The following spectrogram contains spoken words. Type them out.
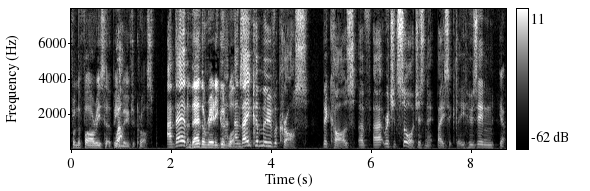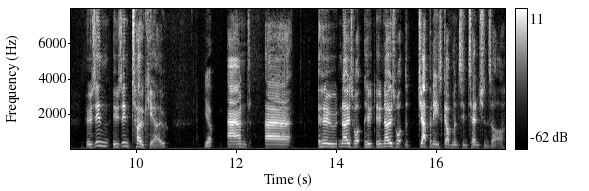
from the Far East that have been Well, moved across. And they're And they're the really good ones. and they can move across because of uh, Richard Sorge, isn't it? Basically, who's in Yep. who's in who's in Tokyo Yep. and uh, who knows what who, who knows what the Japanese government's intentions are,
